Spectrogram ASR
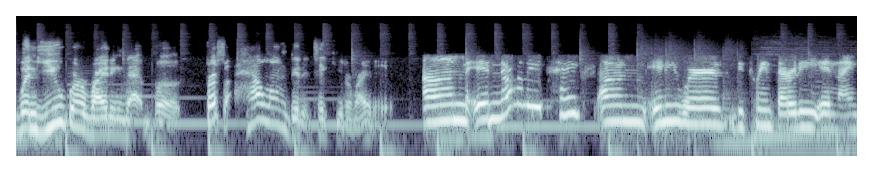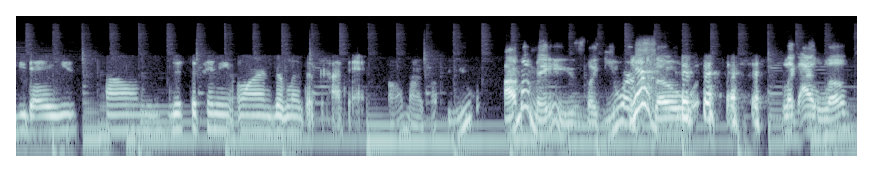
when you were writing that book, first of all, how long did it take you to write it? Um, it normally takes um anywhere between 30 and 90 days, um, just depending on the length of the content. Oh my god, you I'm amazed. Like you are yeah. so like I love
